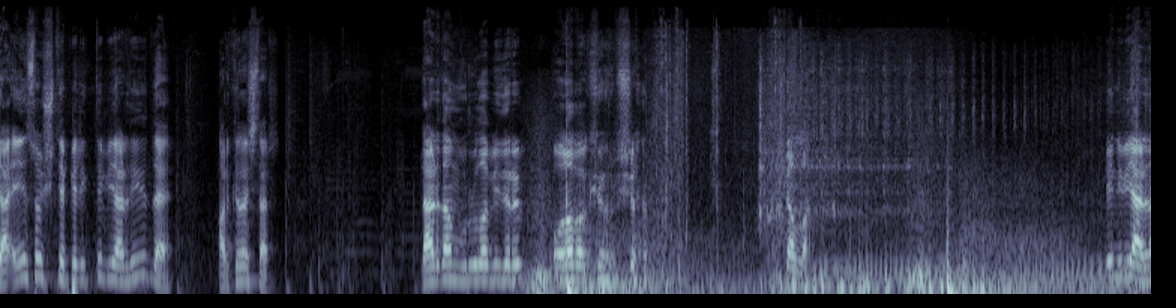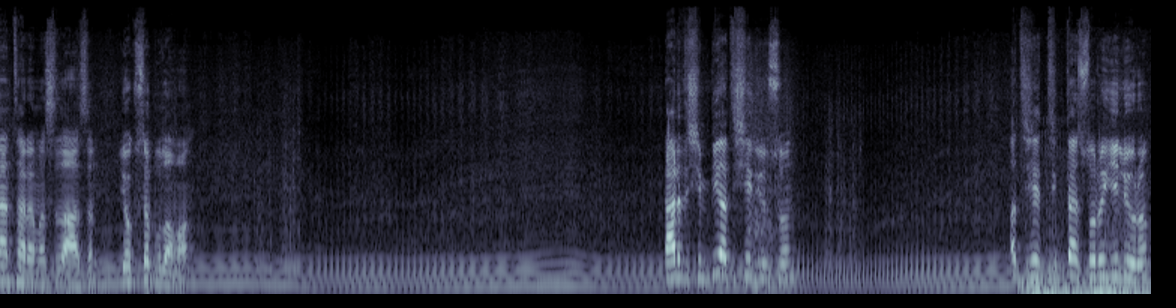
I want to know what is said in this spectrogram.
Ya en son şu tepelikte bir yerdeydi de. Arkadaşlar. Nereden vurulabilirim ona bakıyorum şu an. İnşallah. Beni bir yerden taraması lazım. Yoksa bulamam. Kardeşim bir ateş ediyorsun. Ateş ettikten sonra geliyorum.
